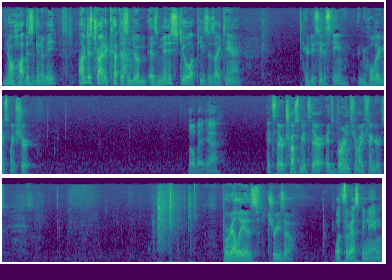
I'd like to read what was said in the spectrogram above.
You know how hot this is going to be? I'm just trying to cut this into a, as minuscule a piece as I can. Here, do you see the steam? You can hold it against my shirt. A little bit, yeah. It's there. Trust me, it's there. It's burning through my fingers. Aurelia's chorizo. What's the recipe name?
